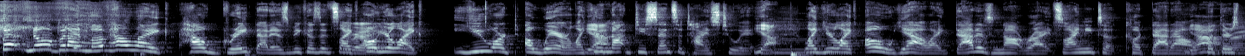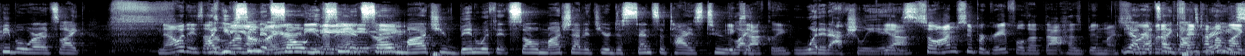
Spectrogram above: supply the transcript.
But no, but I love how like how great that is because it's like, oh, you're like you are aware, like Yeah. you're not desensitized to it. Yeah. Like you're like, oh yeah, like that is not right. So I need to cut that out. Yeah, but there's right. people where it's like Nowadays, that's like you've more seen it so you've than seen it so much, you've been with it so much that it's you're desensitized to Exactly. like what it actually is. Yeah, so I'm super grateful that that has been my story. Yeah, that's but like at the same God's time, I'm like,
